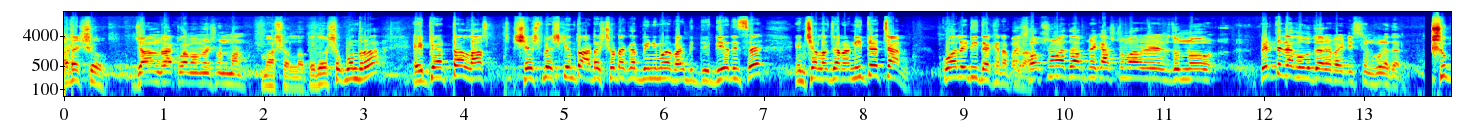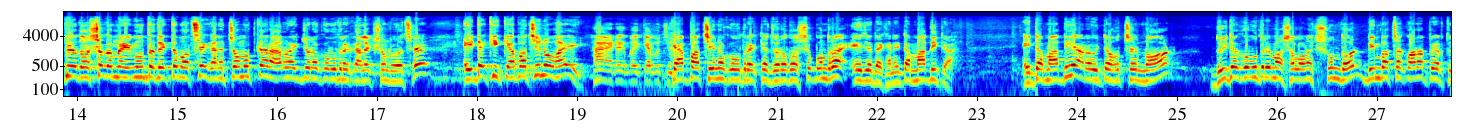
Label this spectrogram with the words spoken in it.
আঠাইশো যান রাখলাম আমার সম্মান। মাশাল্লাহ তো দর্শক বন্ধুরা এই পেয়ারটা লাস্ট শেষ বেশ কিন্তু আঠাইশো টাকার বিনিময়ে ভাই দিয়ে দিচ্ছে ইনশাল্লাহ যারা নিতে চান কোয়ালিটি দেখেন ভাই আপনারা। সব সময় তো আপনি কাস্টমারের জন্য প্রত্যেকটা কবুতরের ভাই ডিসকাউন্ট করে দেন। সুপ্রিয় দর্শক আমরা এই মুহূর্তে দেখতে পাচ্ছি এখানে চমৎকার আরও এক জোড়া কবুতরের কালেকশন রয়েছে। এইটা কি ক্যাপাচিনো ভাই? হ্যাঁ এটা ভাই ক্যাপুচিনো ক্যাপাচিনো কবুতর একটা জোড়া। দর্শক বন্ধুরা এই যে দেখেন এটা মাদিটা। এটা মাদি আর ওইটা হচ্ছে নর। দুইটা কবুতরের মাসাল অনেক সুন্দর। ডিম বাচ্চা করা পেয়ার তো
